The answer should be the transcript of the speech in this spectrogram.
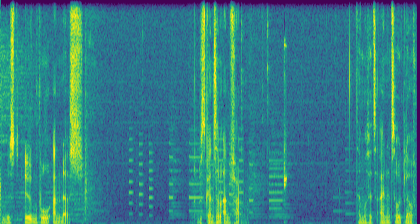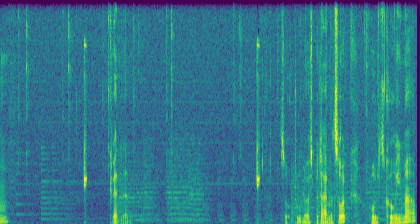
du bist irgendwo anders. Du bist ganz am Anfang. Da muss jetzt einer zurücklaufen. Gwendolyn. So, du läufst bitte einmal zurück, holst Korima ab.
